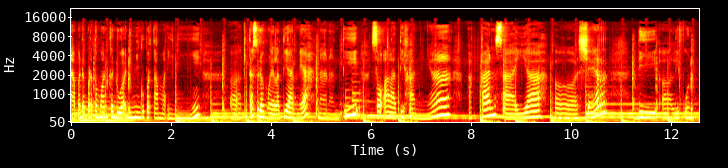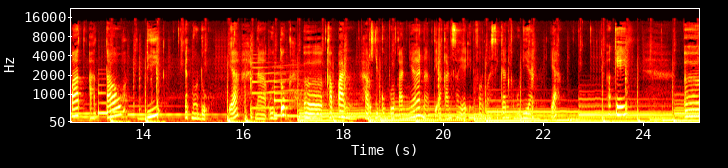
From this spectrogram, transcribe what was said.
Nah, pada pertemuan kedua di minggu pertama ini uh, kita sudah mulai latihan ya. Nah, nanti soal latihannya akan saya uh, share di uh, Live Unpad atau di Edmodo ya. Nah, untuk uh, kapan harus dikumpulkannya nanti akan saya informasikan kemudian ya. Oke. Okay. Uh,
